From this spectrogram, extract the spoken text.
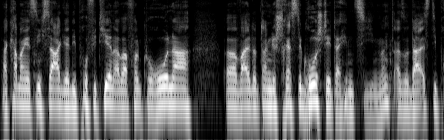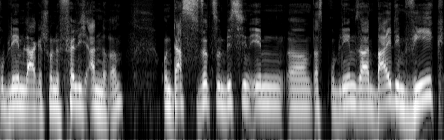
da kann man jetzt nicht sagen, ja, die profitieren aber von Corona, äh, weil dort dann gestresste Großstädter hinziehen. Ne? Also da ist die Problemlage schon eine völlig andere. Und das wird so ein bisschen eben äh, das Problem sein bei dem Weg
